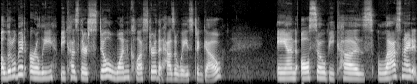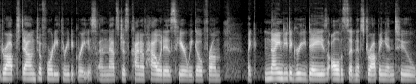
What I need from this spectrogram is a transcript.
a little bit early because there's still one cluster that has a ways to go and also because last night it dropped down to 43 degrees, and that's just kind of how it is here. We go from like 90 degree days, all of a sudden it's dropping into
